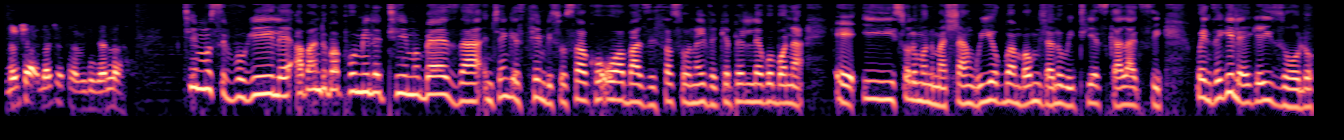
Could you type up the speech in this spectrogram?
Lotsha thabini njani Team sivukile. Abantu baphumile thimu beza njengesithembiso sakho owabazisa sona iveke epheleleko bona eh iSolomon Mahlangu iyokubamba umdlalo we-TS Galaxy. Kwenzekile ke izolo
